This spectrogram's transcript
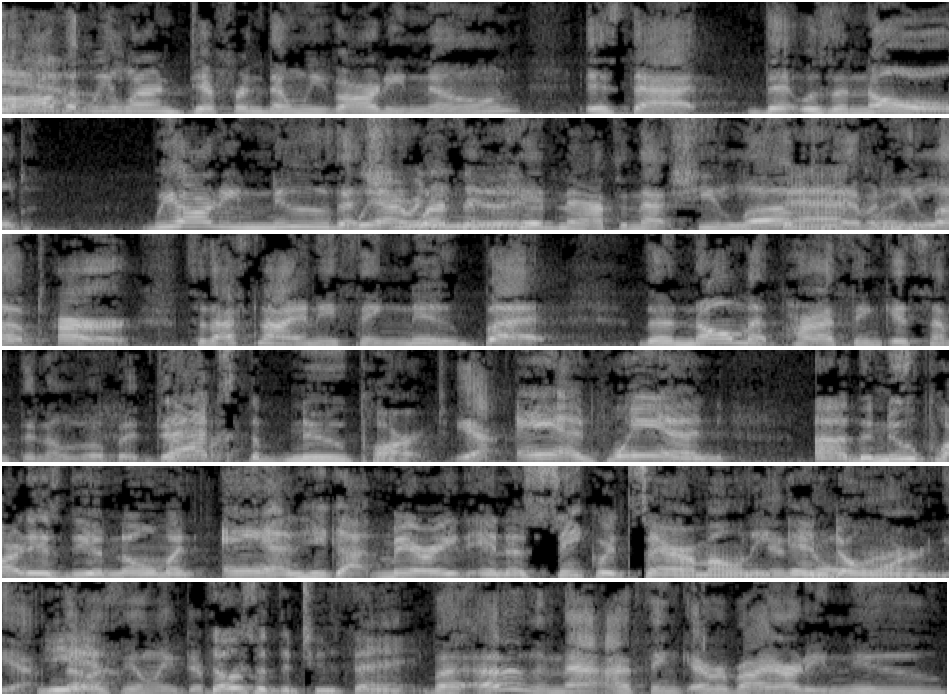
all that we learned different than we've already known is that that was annulled. We already knew that We she wasn't kidnapped and that she loved him and he loved her. So that's not anything new. But the annulment part, I think, is something a little bit different. That's the new part. Yeah. And when uh, the new part is the annulment, and he got married in a secret ceremony in, In Dorne. Dorne. Yeah, that yeah. was the only difference. Those are the two things. But other than that, I think everybody already knew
